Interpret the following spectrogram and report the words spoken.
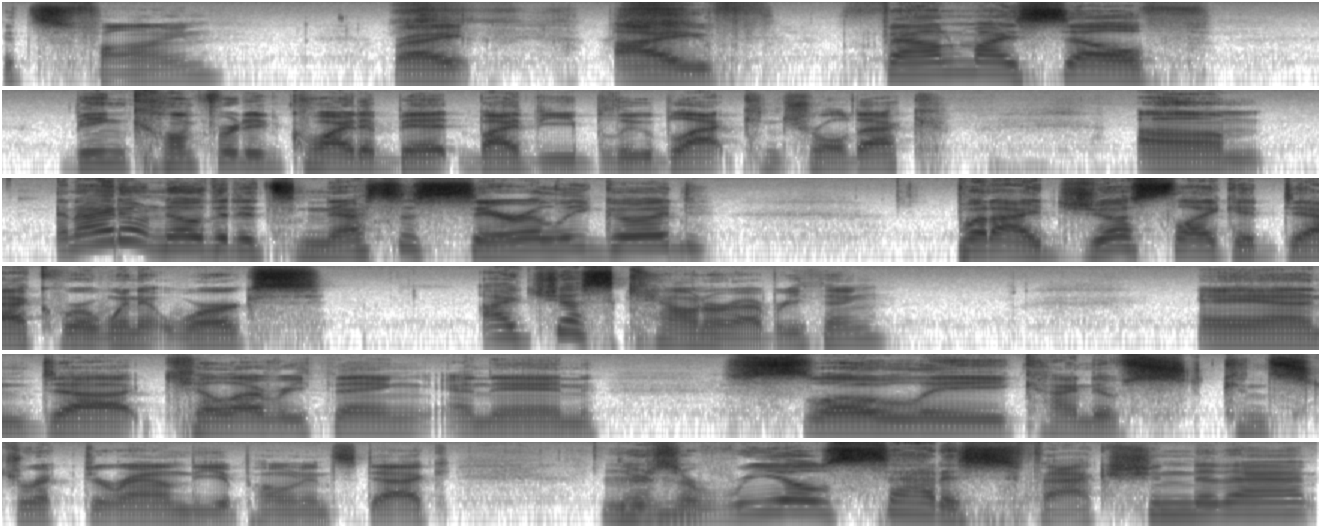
it's fine, right? I've found myself being comforted quite a bit by the blue black control deck. Um, and I don't know that it's necessarily good, but I just like a deck where when it works, I just counter everything and uh, kill everything, and then slowly kind of constrict around the opponent's deck. There's a real satisfaction to that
